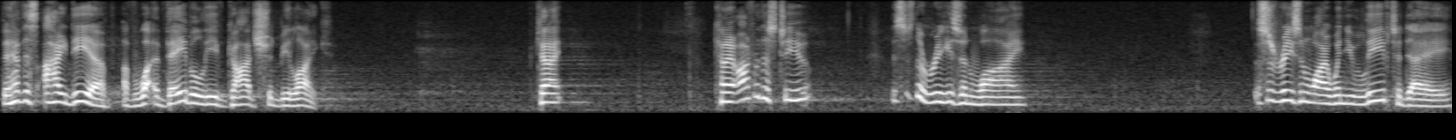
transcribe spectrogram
they have this idea of, of what they believe God should be like. Can I, can I offer this to you? This is the reason why. This is the reason why when you leave today,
